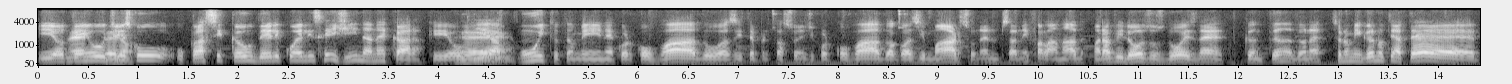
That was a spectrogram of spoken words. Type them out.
E eu é, tenho o legal. disco, o classicão dele com Elis Regina, né, cara? Que eu é. via muito também, né? Corcovado, as interpretações de Corcovado, Águas de Março, né? Não precisa nem falar nada. Maravilhoso os dois, né? Cantando, né? Se eu não me engano, tem até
